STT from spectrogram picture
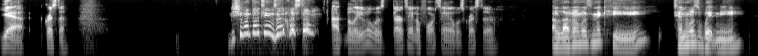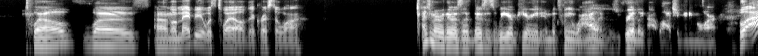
yeah, Krista. Did she win 13? Was that Krista? I believe it was 13 or 14. It was Krista. 11 was McKey, 10 was Whitney, 12 was um Well, maybe it was 12 that Krista won. I just remember there was a there's this weird period in between where I like was really not watching anymore. Well, I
